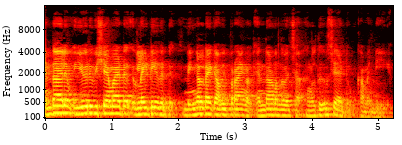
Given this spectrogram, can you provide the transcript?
എന്തായാലും ഈ ഒരു വിഷയമായിട്ട് റിലേറ്റ് ചെയ്തിട്ട് നിങ്ങളുടെയൊക്കെ അഭിപ്രായങ്ങൾ എന്താണെന്ന് വെച്ചാൽ നിങ്ങൾ തീർച്ചയായിട്ടും കമന്റ് ചെയ്യുക.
